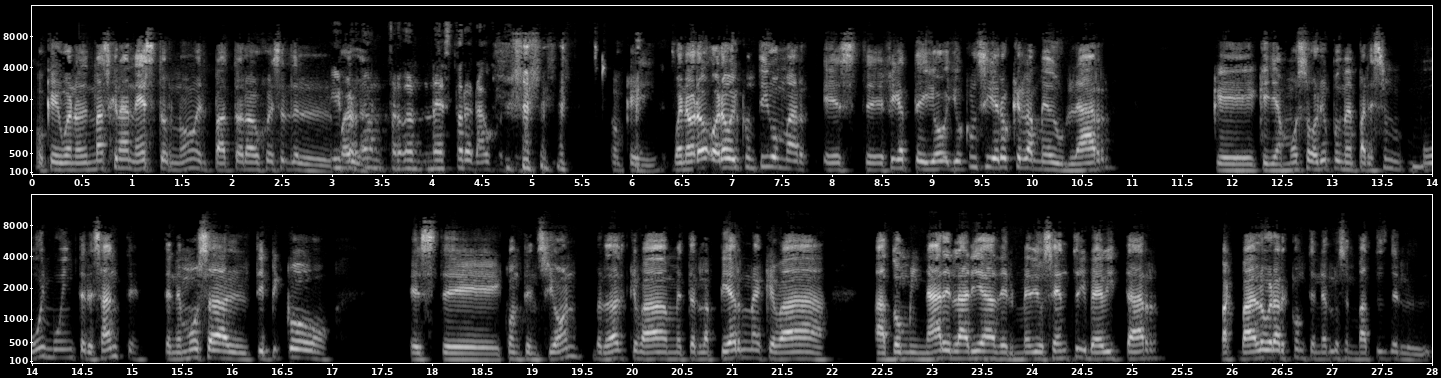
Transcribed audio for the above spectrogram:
Ok, bueno, es más que nada Néstor, ¿no? El Pato Araujo es el del... perdón, perdón, Néstor Araujo. ok, bueno, ahora, ahora voy contigo, Mar. Este, fíjate, yo, yo considero que la medular que, llamó Osorio, pues me parece muy, muy interesante. Tenemos al típico este, contención, ¿verdad? Que va a meter la pierna, que va a dominar el área del medio centro y va a evitar, va, a lograr contener los embates del,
